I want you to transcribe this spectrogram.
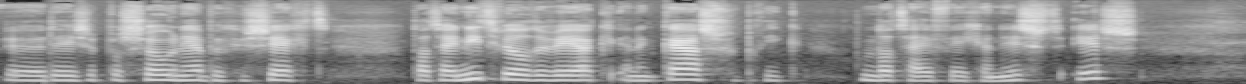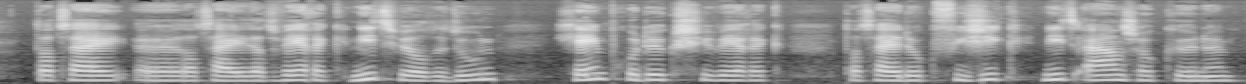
uh, deze persoon hebben gezegd dat hij niet wilde werken in een kaasfabriek omdat hij veganist is. Dat hij, dat hij dat werk niet wilde doen, geen productiewerk, dat hij het ook fysiek niet aan zou kunnen.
